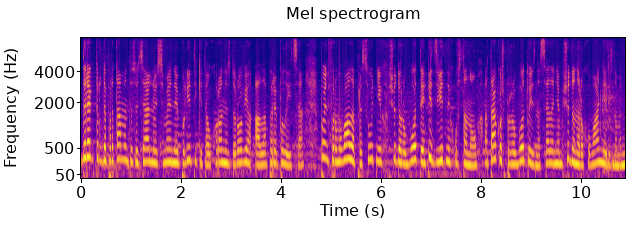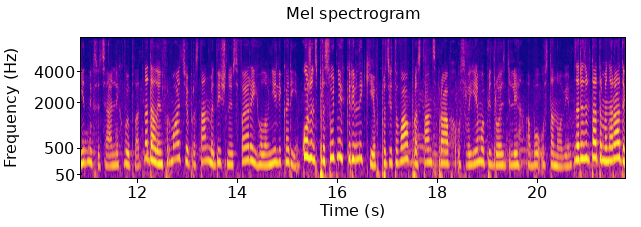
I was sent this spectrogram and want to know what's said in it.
Директор департаменту соціальної сімейної політики та охорони здоров'я Алла Перепелиця поінформувала присутніх щодо роботи підзвітних установ, а також про роботу із населенням щодо нарахування різноманітних соціальних виплат. Надали інформацію про стан медичної сфери й головні лікарі. Кожен з присутніх керівників прозвітував про стан справ у своєму підрозділі або установі. За результатами наради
